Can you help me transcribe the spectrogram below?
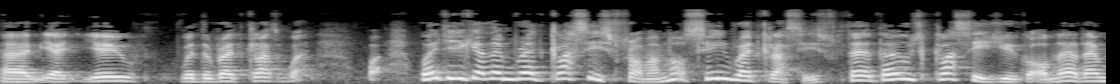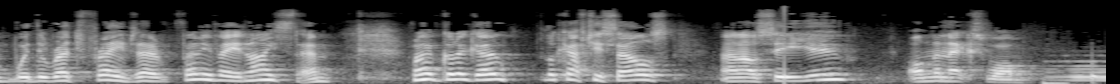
Um, yeah, you with the red glass. Where, did you get them red glasses from? I'm not seeing red glasses. They're those glasses you've got on there, them with the red frames. They're very, very nice, them. Right, I've got to go. Look after yourselves, and I'll see you on the next one.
